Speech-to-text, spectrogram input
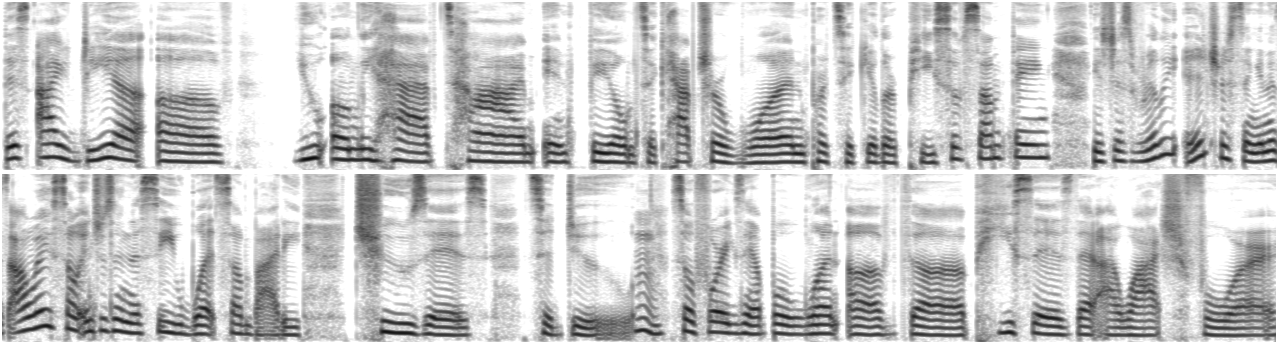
this idea of you only have time in film to capture one particular piece of something It's just really interesting. And it's always so interesting to see what somebody chooses to do. Hmm. So, for example, one of the pieces that I watched for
